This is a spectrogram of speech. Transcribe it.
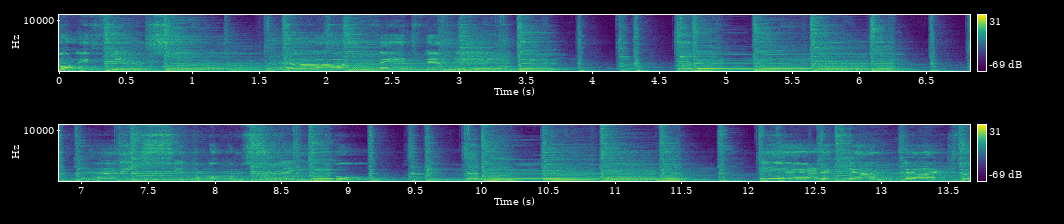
Var ni finns Jag vet vem ni är När ni sitter bakom skrivbord I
